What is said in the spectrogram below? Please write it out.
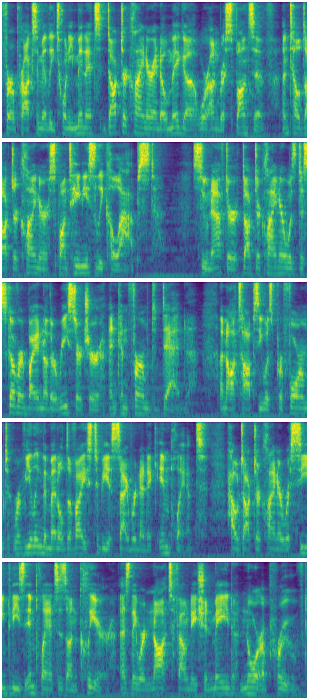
For approximately 20 minutes, Dr. Kleiner and Omega were unresponsive, until Dr. Kleiner spontaneously collapsed. Soon after, Dr. Kleiner was discovered by another researcher and confirmed dead. An autopsy was performed, revealing the metal device to be a cybernetic implant. How Dr. Kleiner received these implants is unclear, as they were not Foundation-made nor approved.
